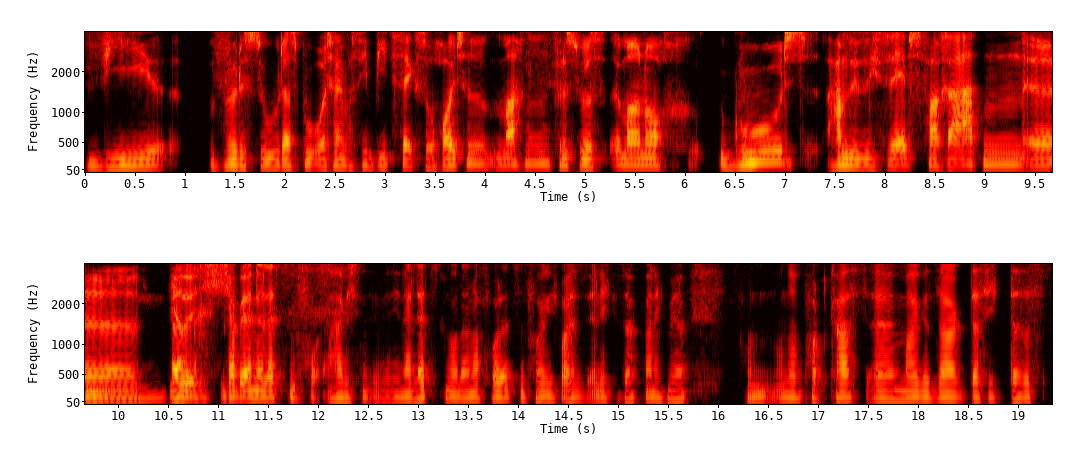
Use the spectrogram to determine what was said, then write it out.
wie würdest du das beurteilen, was die Beatsteaks so heute machen? Findest du das immer noch gut? Haben sie sich selbst verraten? Äh, also ja. ich, ich habe ja in der letzten, habe ich in der letzten oder in der vorletzten Folge, ich weiß es ehrlich gesagt gar nicht mehr, von unserem Podcast äh, mal gesagt, dass ich, dass es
